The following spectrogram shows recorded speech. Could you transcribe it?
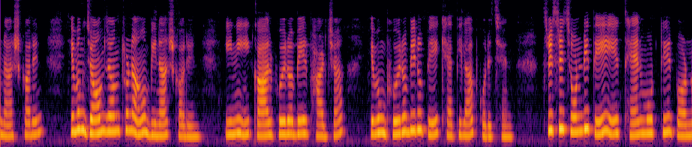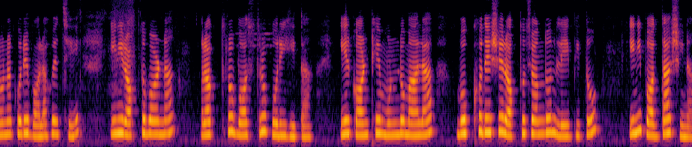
নাশ করেন এবং যম যন্ত্রণাও বিনাশ করেন। ইনি কাল ভৈরবের ভার্যা এবং ভৈরবী রূপে খ্যাতি লাভ করেছেন। শ্রী শ্রী চণ্ডীতে এর ধ্যান মূর্তির বর্ণনা করে বলা হয়েছে, ইনি রক্তবর্ণা রক্ত বস্ত্র পরিহিতা। এর কণ্ঠে মুন্ডমালা বক্ষদেশে রক্তচন্দন লেপিত। ইনি পদ্মাসীনা।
